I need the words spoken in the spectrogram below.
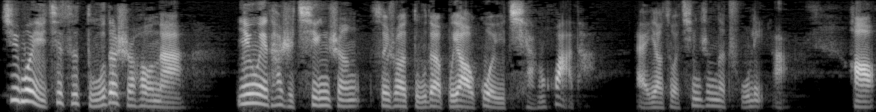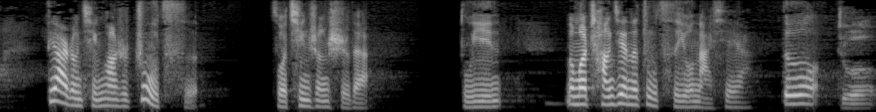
句末语气词读的时候呢，因为它是轻声，所以说读的不要过于强化它，哎，要做轻声的处理啊。好，第二种情况是助词做轻声时的读音，那么常见的助词有哪些呀？的、遮、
